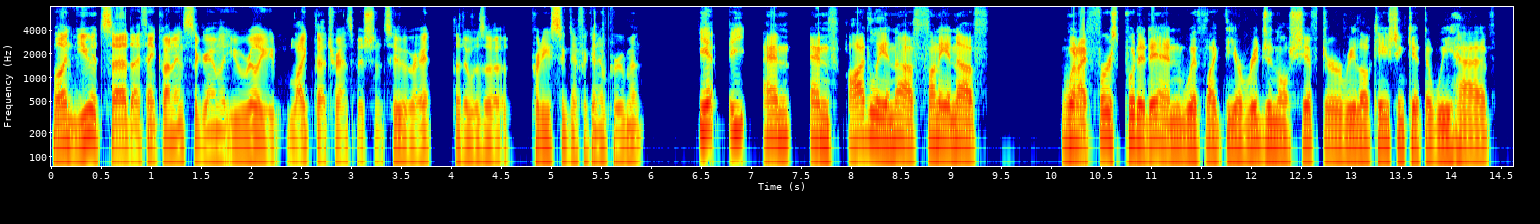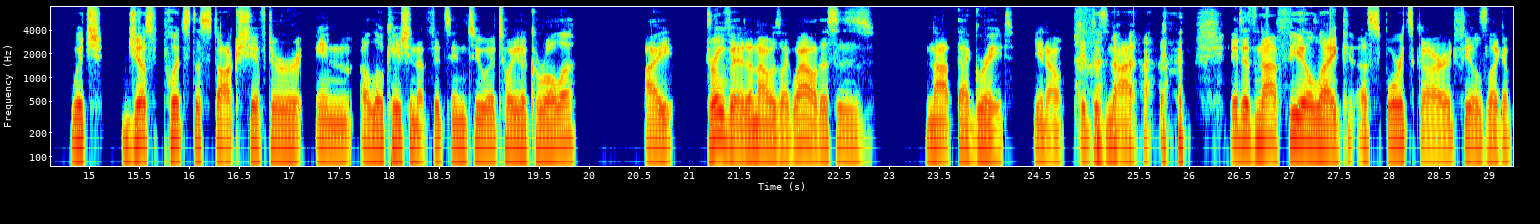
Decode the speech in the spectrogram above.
Well, and you had said, I think on Instagram that you really liked that transmission too, right? That it was a pretty significant improvement. Yeah, and and oddly enough, funny enough, when I first put it in with like the original shifter relocation kit that we have, which just puts the stock shifter in a location that fits into a Toyota Corolla. I drove it and I was like, wow, this is not that great. You know, it does not it does not feel like a sports car. It feels like a,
